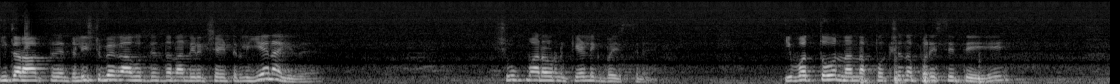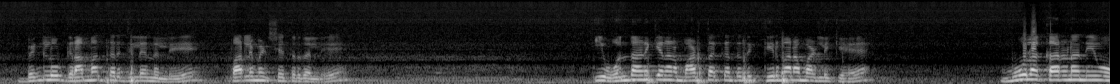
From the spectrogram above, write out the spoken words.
ಈ ಥರ ಆಗ್ತದೆ ಅಂತ, ಲಿಸ್ಟ್ ಬೇಗ ಆಗುತ್ತೆ ಅಂತ ನಾನು ನಿರೀಕ್ಷೆ ಇಟ್ಟಿರಲಿ ಏನಾಗಿದೆ? ಶಿವಕುಮಾರ್ ಅವ್ರನ್ನ ಕೇಳಲಿಕ್ಕೆ ಬಯಸ್ತೀನಿ. ಇವತ್ತು ನನ್ನ ಪಕ್ಷದ ಪರಿಸ್ಥಿತಿ ಬೆಂಗಳೂರು ಗ್ರಾಮಾಂತರ ಜಿಲ್ಲೆಯಲ್ಲಿ ಪಾರ್ಲಿಮೆಂಟ್ ಕ್ಷೇತ್ರದಲ್ಲಿ ಈ ಹೊಂದಾಣಿಕೆ ನಾನು ಮಾಡ್ತಕ್ಕಂಥದ್ದಕ್ಕೆ ತೀರ್ಮಾನ ಮಾಡಲಿಕ್ಕೆ ಮೂಲ ಕಾರಣ ನೀವು,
